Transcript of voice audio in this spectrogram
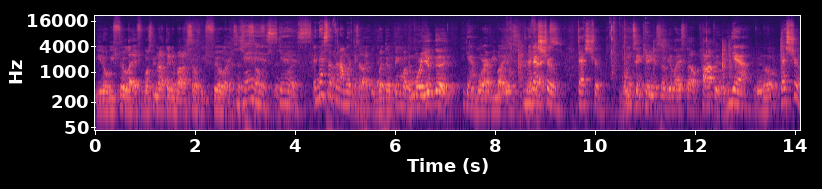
You know, we feel like if once we're not thinking about ourselves, we feel like a sense of Yes, selfishness. but- yes, and that's something I'm working Exactly. on. But the thing about the more you're good, Yeah. the more everybody else is No, that's true. That's true. When you take care of yourself, your lifestyle popping, Yeah, you know? that's true.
